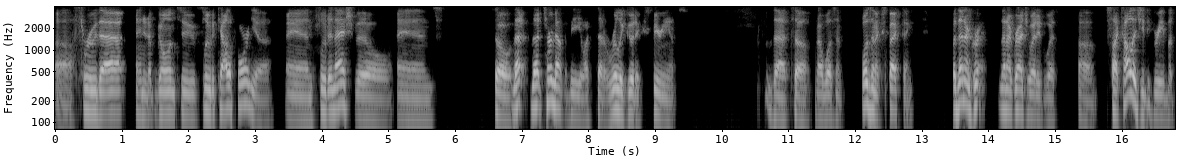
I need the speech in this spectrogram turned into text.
Uh, through that, ended up going to flew to California and flew to Nashville, and so that that turned out to be, like I said, a really good experience that uh, that I wasn't wasn't expecting. But then I gra- then I graduated with a psychology degree, but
